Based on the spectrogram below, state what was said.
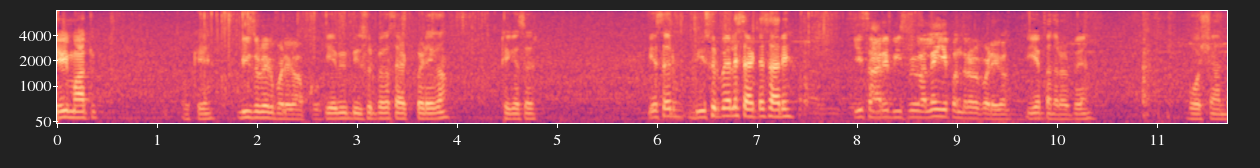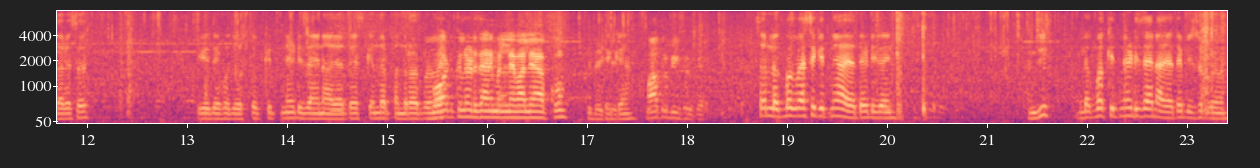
ये भी मात्र ओके बीस रुपये का पड़ेगा आपको। ये भी बीस रुपये का सेट पड़ेगा। ठीक है सर ये सर बीस रुपये वाले सेट है सारे? ये सारे बीस रुपये वाले हैं ये पंद्रह रुपये पड़ेगा। ये पंद्रह रुपये बहुत शानदार है सर ये देखो दोस्तों कितने डिज़ाइन आ जाते हैं। इसके अंदर पंद्रह रुपये में। बहुत कलर डिज़ाइन मिलने वाले हैं आपको? ठीक है। मात्र बीस रुपये सर लगभग वैसे कितने आ जाते हैं डिज़ाइन हाँ जी। लगभग कितने डिज़ाइन आ जाते हैं बीस रुपये में?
